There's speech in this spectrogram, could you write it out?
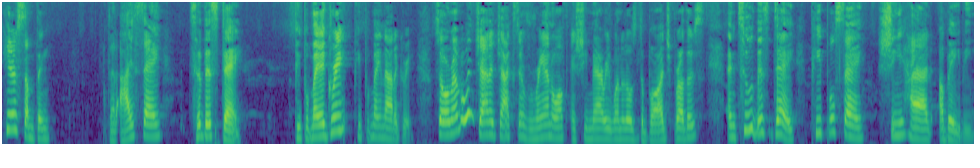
Here's something that I say to this day. People may agree, people may not agree. So remember when Janet Jackson ran off and she married one of those DeBarge brothers? And to this day, people say she had a baby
